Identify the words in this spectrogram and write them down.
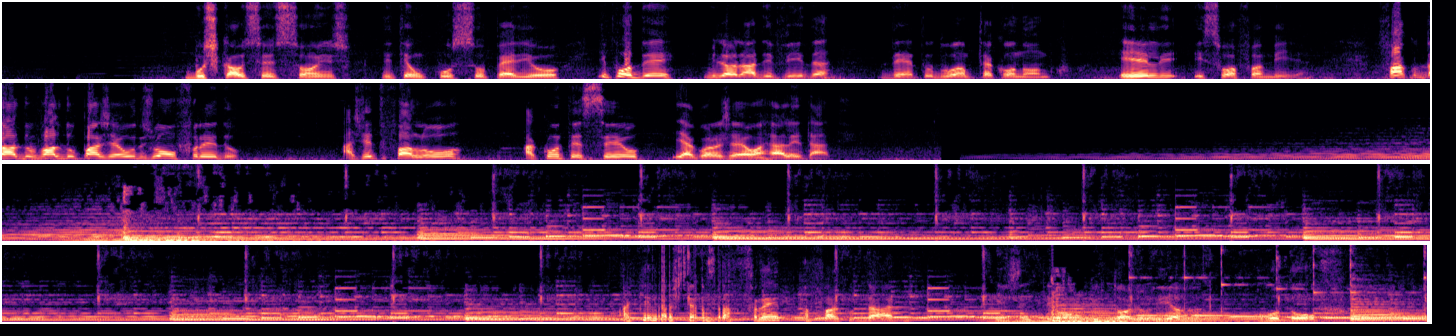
buscar os seus sonhos de ter um curso superior e poder melhorar de vida dentro do âmbito econômico, ele e sua família. Faculdade do Vale do Pajeú de João Alfredo. A gente falou, aconteceu e agora já é uma realidade. Aqui nós temos a frente da faculdade e a gente tem o auditório ali, ó, Rodolfo.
